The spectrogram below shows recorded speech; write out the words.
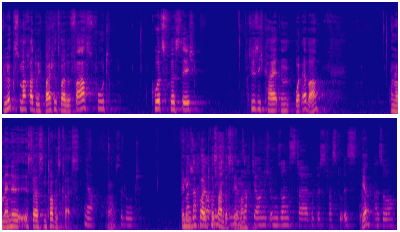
Glücksmacher durch beispielsweise Fast Food, kurzfristig, Süßigkeiten, whatever. Und am Ende ist das ein Teufelskreis. Ja, absolut. Finde ich super ja interessant, nicht, das Thema. Man sagt ja auch nicht umsonst, da du bist, was du isst. Ne? Ja. Also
